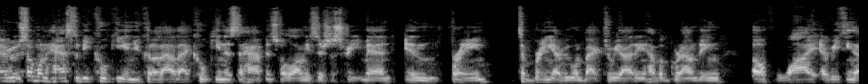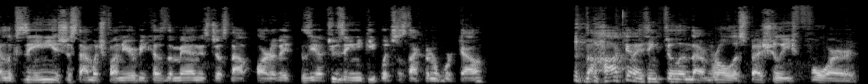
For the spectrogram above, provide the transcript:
Every, someone has to be kooky, and you could allow that kookiness to happen so long as there's a street man in frame to bring everyone back to reality and have a grounding of why everything that looks zany is just that much funnier because the man is just not part of it because you have two zany people, it's just not going to work out. the Hakken, I think, fill in that role, especially for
